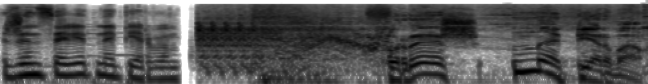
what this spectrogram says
Женсовет на первом. Фреш на первом.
